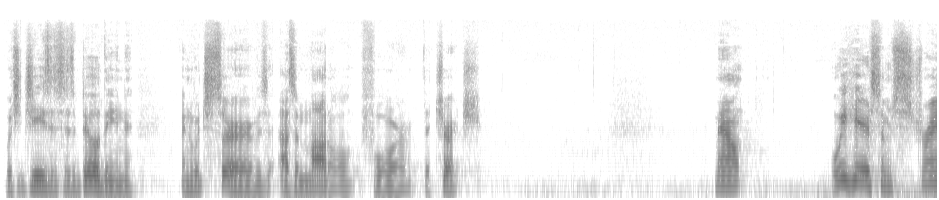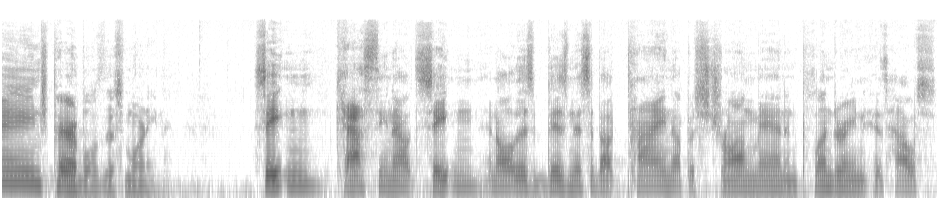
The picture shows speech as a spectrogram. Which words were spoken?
which Jesus is building and which serves as a model for the church. Now, we hear some strange parables this morning. Satan casting out Satan and all this business about tying up a strong man and plundering his house.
